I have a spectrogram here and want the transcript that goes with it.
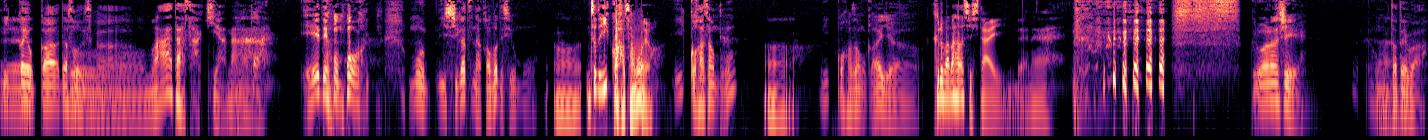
3日4日だそうですが。とまだ先やまなだえー、でももう、もう4月半ばですよ、もうん。ちょっと一個挟もうよ。う。1個挟む？うん。?1 個挟むかい？じゃあ。車の話したいんだよね。車の話。うん例えば。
